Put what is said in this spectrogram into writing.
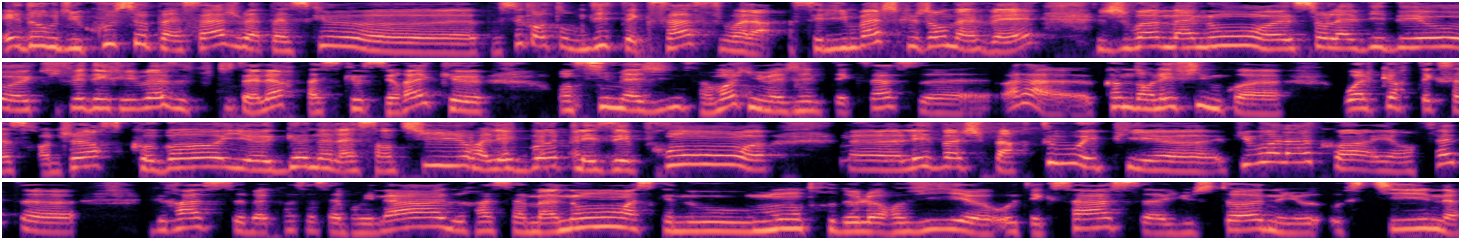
Et donc du coup, ce passage, bah, parce que parce que quand on me dit Texas, voilà, c'est l'image que j'en avais. Je vois Manon sur la vidéo qui fait des rivers depuis tout à l'heure parce que c'est vrai que on s'imagine. Enfin, moi, je m'imaginais le Texas, voilà, comme dans les films quoi. Walker Texas Rangers, cowboy, gun à la ceinture, les bottes, les éperons. Euh, les vaches partout et puis euh, et puis voilà quoi. Et en fait, euh, grâce bah, grâce à Sabrina, grâce à Manon, à ce qu'elle nous montre de leur vie au Texas, Houston, Austin,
